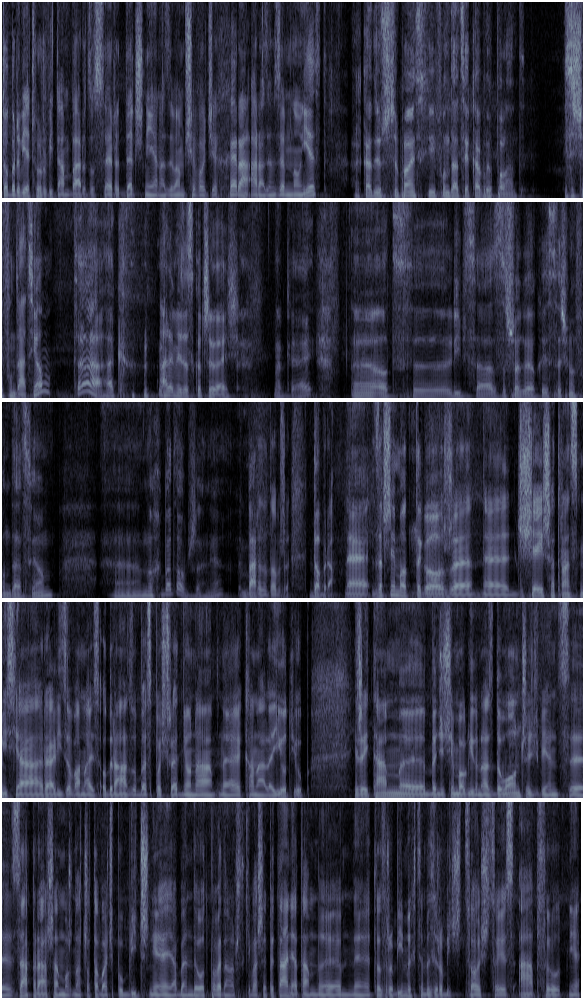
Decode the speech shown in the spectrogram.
Dobry wieczór, witam bardzo serdecznie. Ja nazywam się Wojciech Hera, a razem ze mną jest. Arkadiusz Szczepański, Fundacja Kabry Poland. Jesteście fundacją? Tak. Ale mnie zaskoczyłeś. Okej. Okay. Od e, lipca zeszłego roku jesteśmy fundacją. E, no chyba dobrze, nie? Bardzo dobrze. Dobra, e, zaczniemy od tego, że e, dzisiejsza transmisja realizowana jest od razu bezpośrednio na e, kanale YouTube. Jeżeli tam e, będziecie mogli do nas dołączyć, więc e, zapraszam, można czatować publicznie, ja będę odpowiadał na wszystkie wasze pytania, tam e, to zrobimy. Chcemy zrobić coś, co jest absolutnie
